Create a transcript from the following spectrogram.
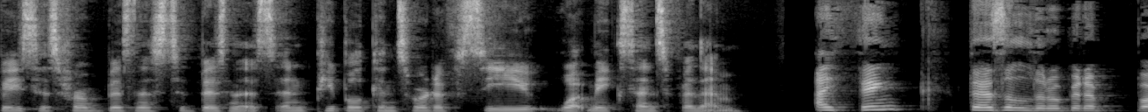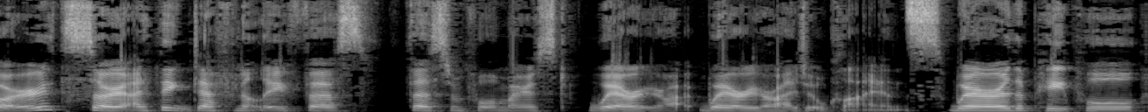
basis from business to business and people can sort of see what makes sense for them? I think there's a little bit of both. So I think definitely first first and foremost, where are your where are your ideal clients? Where are the people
